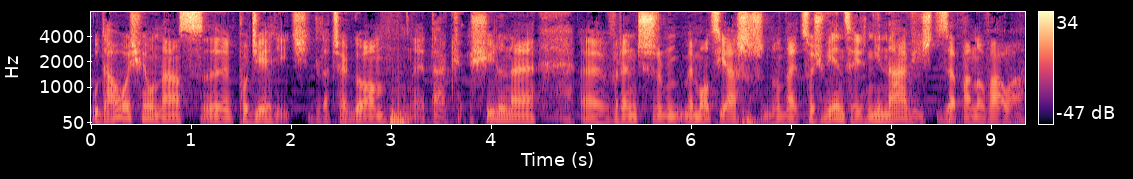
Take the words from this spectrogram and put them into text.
udało się nas e, podzielić? Dlaczego tak silne wręcz emocje, aż no, coś więcej, nienawiść zapanowała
